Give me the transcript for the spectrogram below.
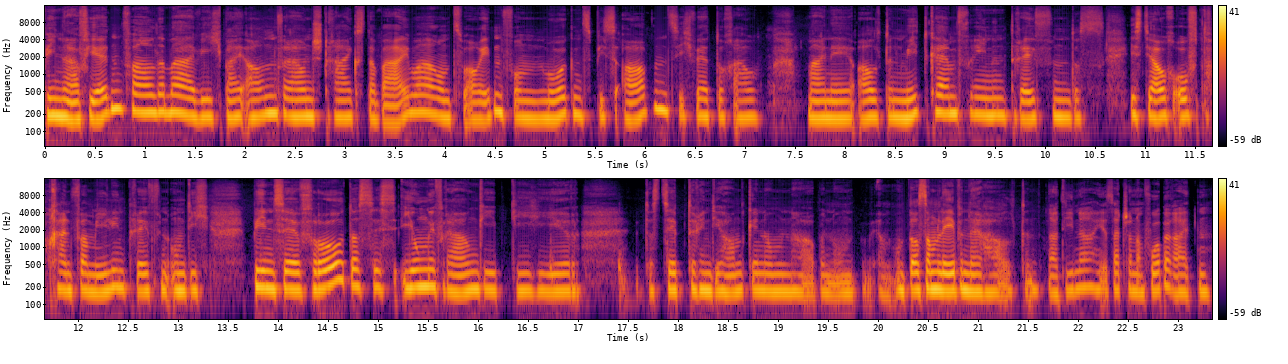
Bin auf jeden Fall dabei, wie ich bei allen Frauenstreiks dabei war, und zwar eben von morgens bis abends. Ich werde doch auch meine alten Mitkämpferinnen treffen. Das ist ja auch oft noch ein Familientreffen. Und ich bin sehr froh, dass es junge Frauen gibt, die hier das Zepter in die Hand genommen haben und, und das am Leben erhalten. Nadina, ihr seid schon am Vorbereiten.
